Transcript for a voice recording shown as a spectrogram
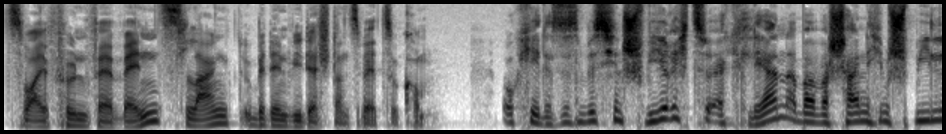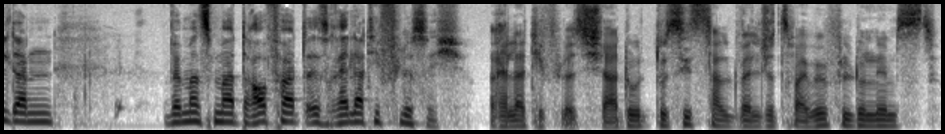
zwei Fünfer, wenn es langt, über den Widerstandswert zu kommen. Okay, das ist ein bisschen schwierig zu erklären, aber wahrscheinlich im Spiel dann, wenn man es mal drauf hat, ist relativ flüssig. Relativ flüssig, ja. Du, du siehst halt, welche zwei Würfel du nimmst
